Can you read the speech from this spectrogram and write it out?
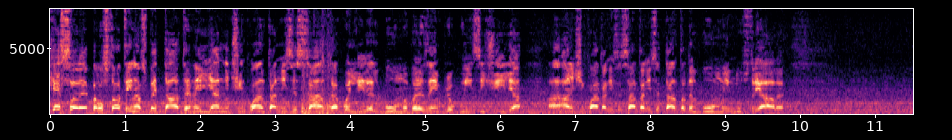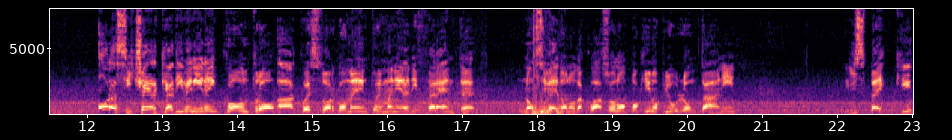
che sarebbero state inaspettate negli anni 50, anni 60, quelli del boom, per esempio, qui in Sicilia, anni 50, anni 60, anni 70, del boom industriale. Ora si cerca di venire incontro a questo argomento in maniera differente. Non si vedono da qua, sono un pochino più lontani, gli specchi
